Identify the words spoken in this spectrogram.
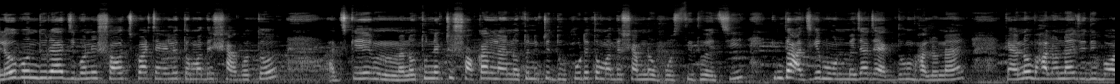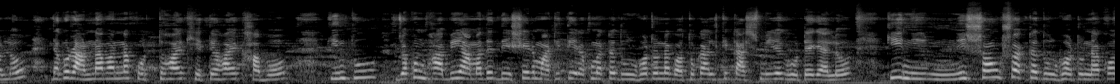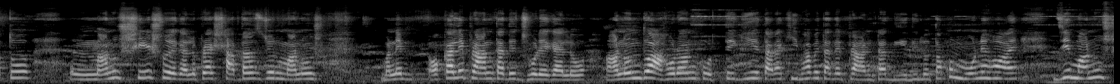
Hello বন্ধুরা, জীবনের সহজ পার চ্যানেলে তোমাদের স্বাগত। আজকে নতুন একটি সকাল নয়, নতুন একটি দুপুরে তোমাদের সামনে উপস্থিত হয়েছি। কিন্তু আজকে মন মেজাজ একদম ভালো নয়। কেন ভালো নয় যদি বলো? দেখো রান্না বান্না করতে হয়, খেতে হয়, খাব। কিন্তু যখন ভাবি আমাদের দেশের মাটিতে এরকম একটা দুর্ঘটনা গতকালকে কাশ্মীরে ঘটে গেল, কি নৃশংস একটা দুর্ঘটনা, কত মানুষ শেষ হয়ে গেল, প্রায় সাতাশ জন মানুষ মানে অকালে প্রাণ তাদের ঝরে গেল। আনন্দ আহরণ করতে গিয়ে তারা কীভাবে তাদের প্রাণটা দিয়ে দিল। তখন মনে হয় যে মানুষ,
